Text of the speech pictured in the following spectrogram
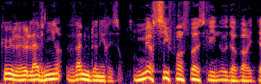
que l'avenir va nous donner raison. Merci François Asselineau d'avoir été avec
